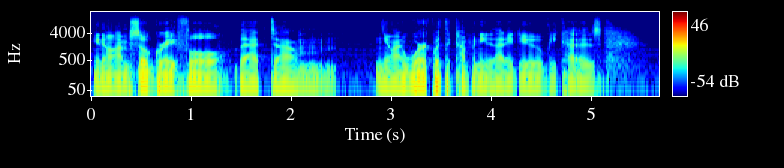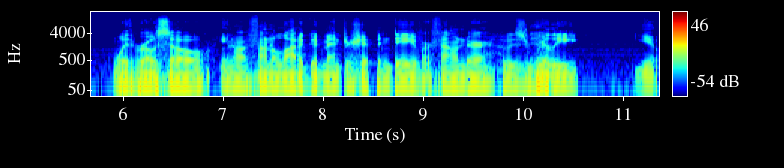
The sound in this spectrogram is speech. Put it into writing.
you know, I'm so grateful that um, you know I work with the company that I do because with Rosso, you know, I found a lot of good mentorship in Dave, our founder, who's Yeah. really you know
